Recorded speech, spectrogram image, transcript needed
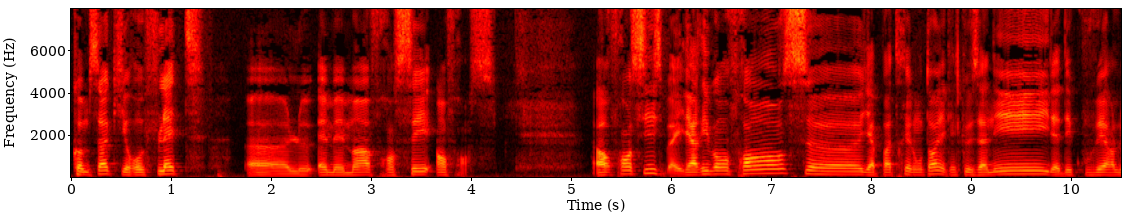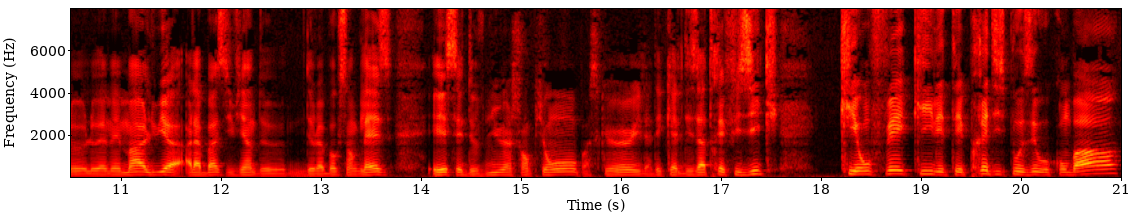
comme ça qui reflète euh, le MMA français en France. Alors Francis, bah, il est arrivé en France euh, il n'y a pas très longtemps, il y a quelques années, il a découvert le, MMA. Lui, à, à, la base, il vient de, de la boxe anglaise et c'est devenu un champion parce que il a des, des attraits physiques qui ont fait qu'il était prédisposé au combat,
